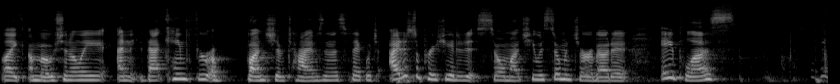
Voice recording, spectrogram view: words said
like emotionally and that came through a bunch of times in this fic which i just appreciated it so much he was so mature about it a plus Yeah.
